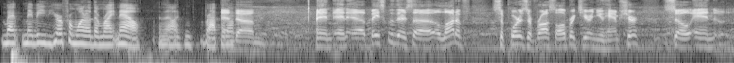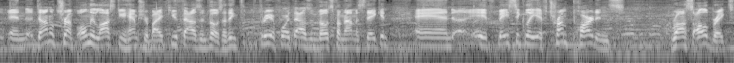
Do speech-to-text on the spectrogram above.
maybe hear from one of them right now, and then I can wrap it and up. And and uh, basically there's a, a lot of supporters of Ross Ulbricht here in New Hampshire. So and and Donald Trump only lost New Hampshire by a few thousand votes. I think th- three or four thousand votes, if I'm not mistaken. And uh, if basically if Trump pardons Ross Ulbricht,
